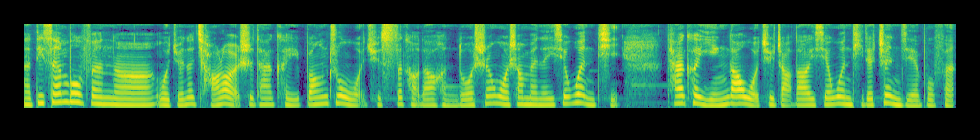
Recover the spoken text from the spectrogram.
那第三部分呢？我觉得乔老师他可以帮助我去思考到很多生活上面的一些问题，他可以引导我去找到一些问题的症结部分。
